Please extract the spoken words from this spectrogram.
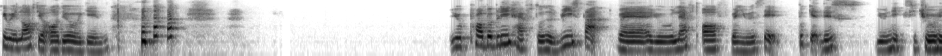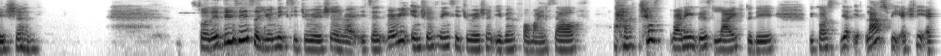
Okay, we lost your audio again. you probably have to restart where you left off when you said, look at this unique situation. So this is a unique situation, right? It's a very interesting situation even for myself. Just running this live today, because last week actually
